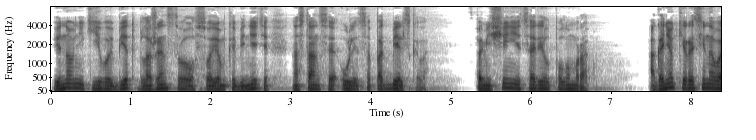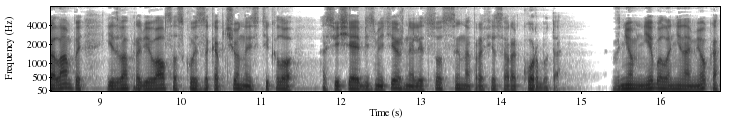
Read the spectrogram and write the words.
виновник его бед блаженствовал в своем кабинете на станции улица Подбельского. В помещении царил полумрак. Огонек керосиновой лампы едва пробивался сквозь закопченное стекло, освещая безмятежное лицо сына профессора Корбута. В нем не было ни намека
